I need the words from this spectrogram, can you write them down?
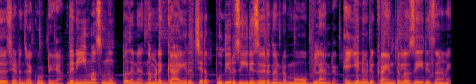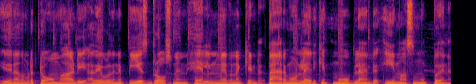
തീർച്ചയായിട്ടും ചെക്കൗട്ട് ചെയ്യാം. ദെൻ ഈ മാസം മുപ്പതിന് നമ്മുടെ ഗൈറിച്ചിയുടെ പുതിയൊരു സീരീസ് വരുന്നുണ്ട് മോബ്ലാൻഡ്. എഗിൻ ഒരു ക്രൈം ത്രില്ലർ സീരീസ് ആണ്. ഇതിനകത്ത് നമ്മുടെ ടോം ഹാർഡി അതേപോലെ തന്നെ പി എസ് ബ്രോസ്നൻ ഹെലൻ മെറിൻ ഒക്കെ ഉണ്ട് പാരമോണിലായിരിക്കും മോബ്ലാൻഡ് ഈ മാസം മുപ്പതിന്.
